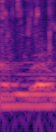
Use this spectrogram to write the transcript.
Thank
